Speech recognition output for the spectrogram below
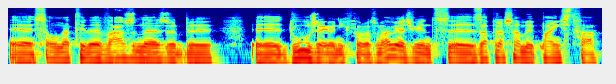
e, są na tyle ważne, żeby dłużej o nich porozmawiać, więc zapraszamy Państwa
